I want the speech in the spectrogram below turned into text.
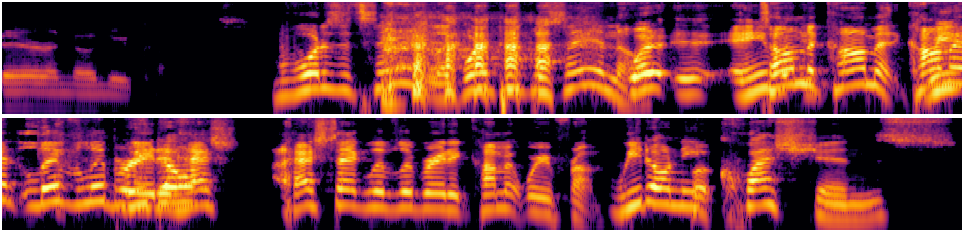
There are no new comments. But what is it saying? Like, what are people saying though? What, Tell them to comment. Comment. live liberated. Hash, hashtag live liberated. Comment where you're from. we don't need But- questions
